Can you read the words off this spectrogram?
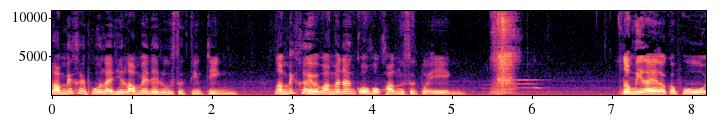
เราไม่เคยพูดอะไรที่เราไม่ได้รู้สึกจริง ๆ เราไม่เคยแบบว่ามานั่งโกหกความรู้สึกตัวเอง เรามีอะไรเราก็พูด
